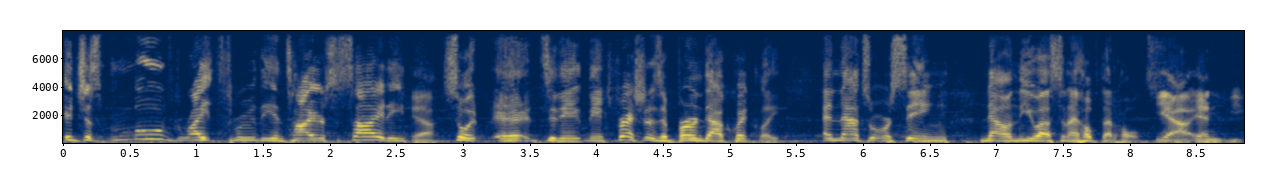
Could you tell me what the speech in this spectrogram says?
it just moved right through the entire society yeah. so it uh, to the, the expression is it burned out quickly and that's what we're seeing now in the U.S. And I hope that holds. Yeah, and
